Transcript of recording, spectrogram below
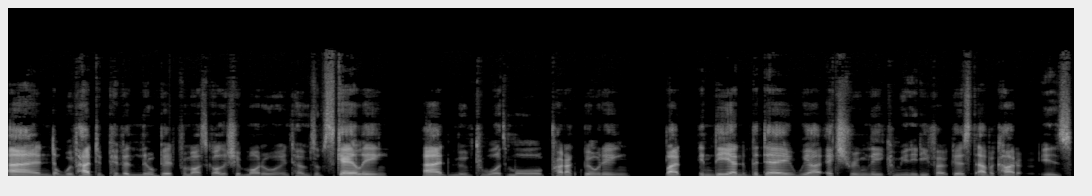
and we've had to pivot a little bit from our scholarship model in terms of scaling and move towards more product building. But in the end of the day, we are extremely community focused. Avocado is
